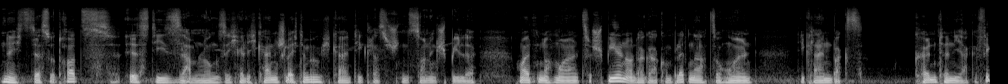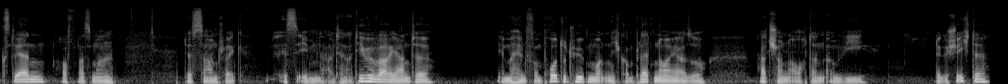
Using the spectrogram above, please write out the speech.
Nichtsdestotrotz ist die Sammlung sicherlich keine schlechte Möglichkeit, die klassischen Sonic-Spiele heute nochmal zu spielen oder gar komplett nachzuholen. Die kleinen Bugs könnten ja gefixt werden, hoffen wir es mal. Der Soundtrack ist eben eine alternative Variante, immerhin vom Prototypen und nicht komplett neu, also hat schon auch dann irgendwie eine Geschichte.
